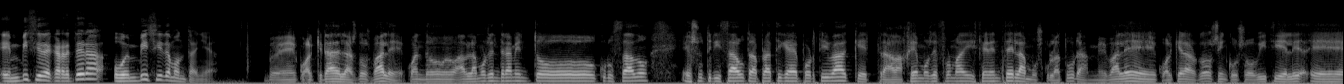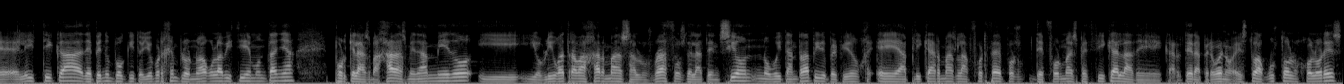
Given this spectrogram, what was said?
en bici de carretera o en bici de montaña? Eh, cualquiera de las dos vale. Cuando hablamos de entrenamiento cruzado es utilizar otra práctica deportiva que trabajemos de forma diferente la musculatura. Me vale cualquiera de las dos, incluso bici eh, elíptica, depende un poquito. Yo, por ejemplo, no hago la bici de montaña porque las bajadas me dan miedo y, obligo a trabajar más a los brazos de la tensión, no voy tan rápido y prefiero eh, aplicar más la fuerza de, forma específica en la de cartera. Pero bueno, esto a gusto de los colores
